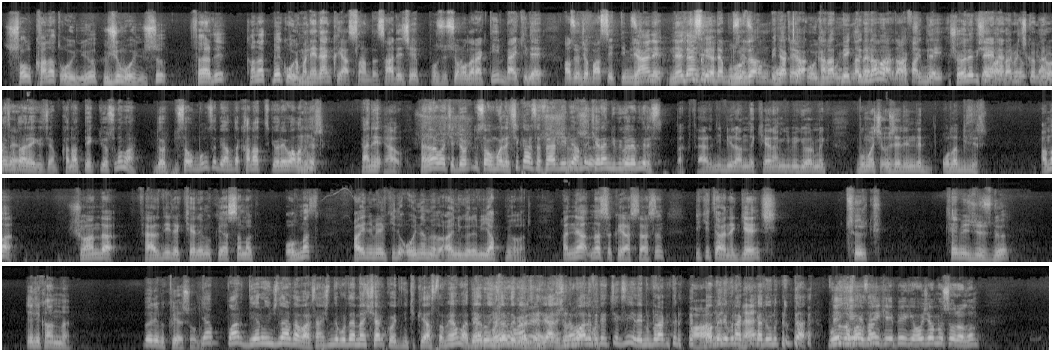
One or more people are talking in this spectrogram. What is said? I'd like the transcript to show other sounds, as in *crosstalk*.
sol kanat oynuyor, hücum oyuncusu. Ferdi kanat bek oynuyor. Ama neden kıyaslandı? Sadece pozisyon olarak değil belki de az önce bahsettiğimiz Yani cümle. neden İkisinin kıya- de bu burada sezon bir ortaya dakika koyduğu kanat oyunla bekledin beraber ama daha bak farklı şimdi bir şöyle bir şey var. Ben değerlendirme de, çıkabilir ben de ortaya. burada araya gireceğim. Kanat bekliyorsun ama dörtlü savunma olursa bir anda kanat görevi alabilir. Yani Ya- Fenerbahçe dörtlü savunmayla çıkarsa Ferdi'yi bir anda Kerem gibi bak, görebiliriz. Bak Ferdi bir anda Kerem gibi görmek bu maç özelinde olabilir. Ama şu anda Ferdi ile Kerem'i kıyaslamak olmaz. Aynı mevkide oynamıyorlar. Aynı görevi yapmıyorlar. Ha ne, nasıl kıyaslarsın? İki tane genç, Türk, temiz yüzlü, delikanlı. Böyle bir kıyas olur. Ya var diğer oyuncular da var. Sen şimdi burada hemen şer koydun iki kıyaslamaya ama diğer Ben oyuncuları da koyarım abi, göreceğiz. Yani şimdi muhalefet edeceksin ya demin bıraktık. *laughs* Babel'i bıraktık ben- hadi unuttuk da. Bunu Peki, da fazla peki, peki hocama soralım.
